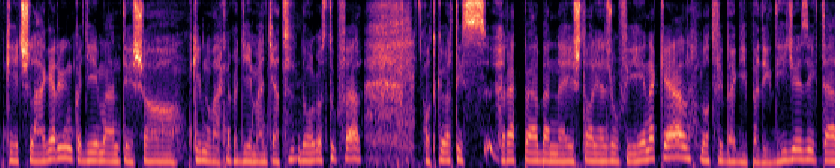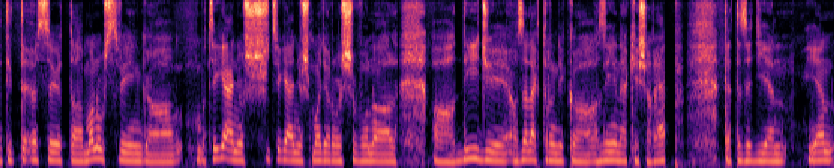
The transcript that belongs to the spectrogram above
két slágerünk, a Gyémánt és a Kimnováknak a Gyémántját dolgoztuk fel, ott Curtis rappel benne, és Tarján Zsófi énekel, Lotfi Begi pedig DJ-zik, tehát itt összejött a Manus Swing, a cigányos, cigányos magyaros vonal, a DJ, az elektronika, az ének és a rap, tehát ez egy ilyen, ilyen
